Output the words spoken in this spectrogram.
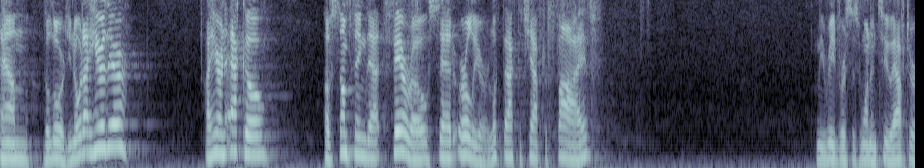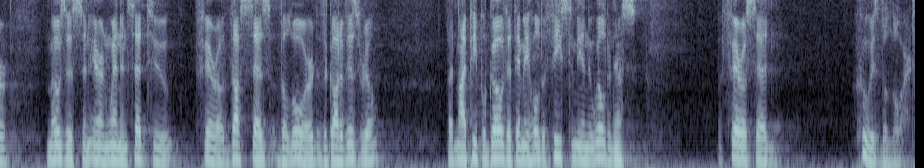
am the Lord. You know what I hear there? I hear an echo of something that Pharaoh said earlier. Look back to chapter 5. Let me read verses 1 and 2. After Moses and Aaron went and said to Pharaoh, Thus says the Lord, the God of Israel, let my people go that they may hold a feast to me in the wilderness. But Pharaoh said, Who is the Lord?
